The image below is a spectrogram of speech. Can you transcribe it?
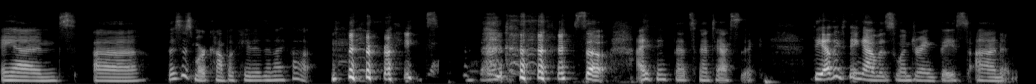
And uh, this is more complicated than I thought, right? so I think that's fantastic. The other thing I was wondering, based on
